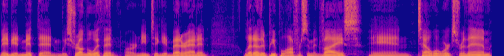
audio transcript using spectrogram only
maybe admit that we struggle with it or need to get better at it, let other people offer some advice and tell what works for them.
